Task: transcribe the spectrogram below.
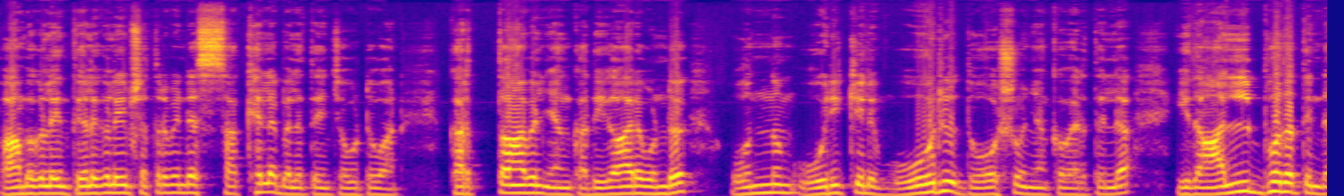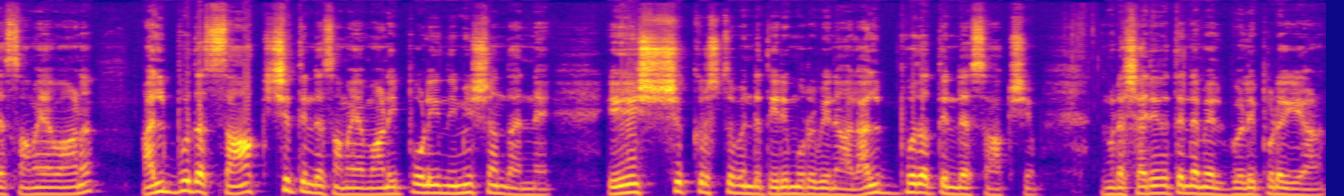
പാമ്പുകളെയും തേളുകളെയും ശത്രുവിന്റെ സകല ബലത്തെയും ചവിട്ടുവാൻ കർത്താവിൽ ഞങ്ങൾക്ക് അധികാരമുണ്ട്. ഒന്നും ഒരിക്കലും ഒരു ദോഷവും ഞങ്ങൾക്ക് വരത്തില്ല. ഇത് അത്ഭുതത്തിന്റെ സമയമാണ്. അത്ഭുത സാക്ഷ്യത്തിന്റെ സമയമാണ്. ഇപ്പോൾ ഈ നിമിഷം തന്നെ യേശു ക്രിസ്തുവിന്റെ തിരുമുറിവിനാൽ അത്ഭുതത്തിന്റെ സാക്ഷ്യം നിങ്ങളുടെ ശരീരത്തിന്റെ മേൽ വെളിപ്പെടുകയാണ്.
